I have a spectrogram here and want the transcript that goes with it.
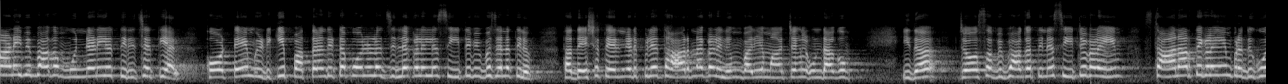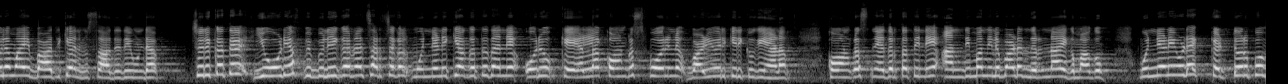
മാണി വിഭാഗം മുന്നണിയിൽ തിരിച്ചെത്തിയാൽ കോട്ടയം ഇടുക്കി പത്തനംതിട്ട പോലുള്ള ജില്ലകളിലെ സീറ്റ് വിഭജനത്തിലും തദ്ദേശ തെരഞ്ഞെടുപ്പിലെ ധാരണകളിലും വലിയ മാറ്റങ്ങൾ ഉണ്ടാകും. ഇത് ജോസഫ് വിഭാഗത്തിന്റെ സീറ്റുകളെയും സ്ഥാനാർത്ഥികളെയും പ്രതികൂലമായി ബാധിക്കാനും സാധ്യതയുണ്ട്. ചുരുക്കത്തിൽ യു ഡി എഫ് വിപുലീകരണ ചർച്ചകൾ മുന്നണിക്കകത്ത് തന്നെ ഒരു കേരള കോൺഗ്രസ് പോരിന് വഴിയൊരുക്കിയിരിക്കുകയാണ്. കോൺഗ്രസ് നേതൃത്വത്തിന്റെ അന്തിമ നിലപാട് നിർണായകമാകും. മുന്നണിയുടെ കെട്ടുറപ്പും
